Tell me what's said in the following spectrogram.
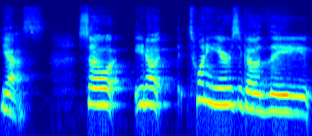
Yes. So, you know, 20 years ago, the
